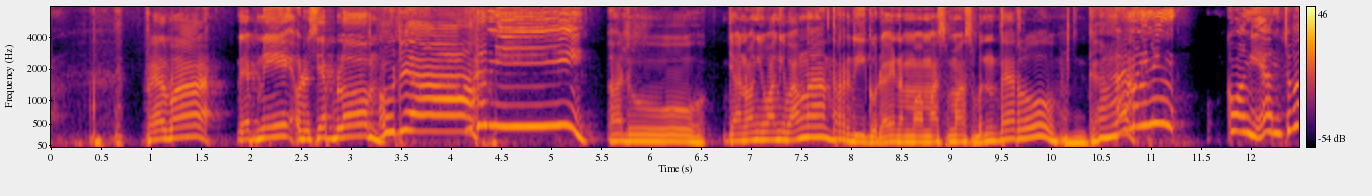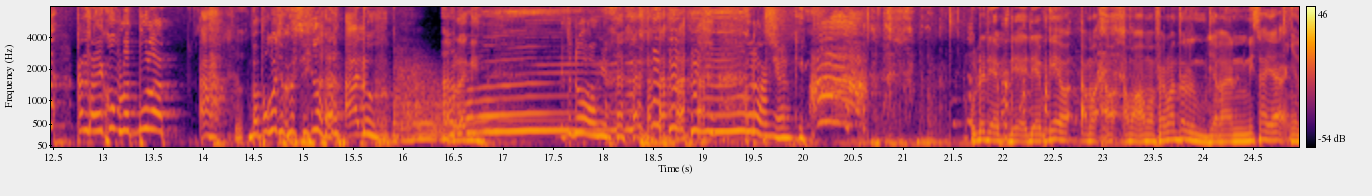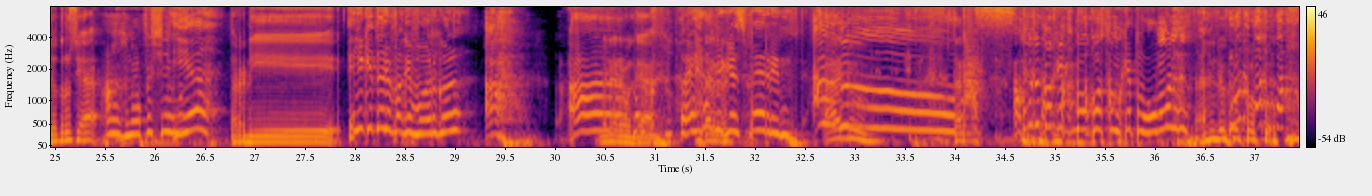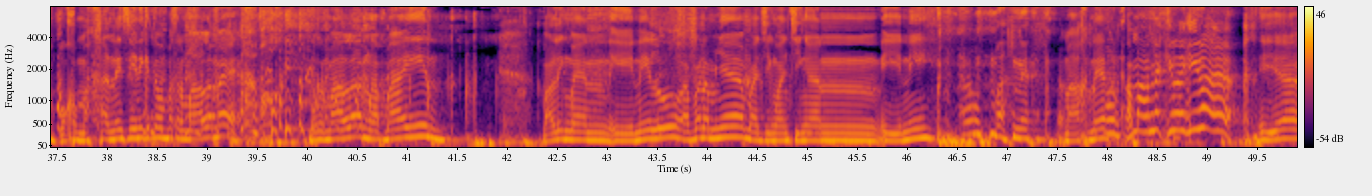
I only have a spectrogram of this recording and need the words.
Velma, Depni udah siap belum? Udah. Udah nih. Aduh, jangan wangi-wangi banget ntar digodain sama mas-mas benter lu. Enggak. Emang ini kewangian coba. Kan tayaku bulat-bulat. Ah, Bapakku juga silat. aduh. Apa lagi? Itu doang ya. Kurang ya. Udah Dep, Dep, Depni sama sama sama Velma ntar jangan misah ya, nyatu terus ya. Ah kenapa sih? emang? Iya. Ntar di Ini kita udah pakai borgol. ah, Ah. bener enggak? Leher digesperin. Aduh. Ntar, Aku udah pakai bawa kostum Catwoman. aduh, mau ke mana sih ini kita mau pasar malam eh? Pasar malam ngapain? Paling main ini lu apa namanya mancing-mancingan ini Manet. magnet. Sama anak kira-kira ya. Iya.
